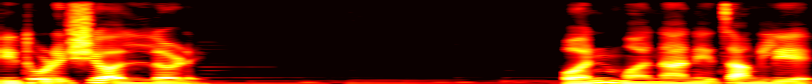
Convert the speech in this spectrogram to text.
ती थोडीशी अल्लड आहे. पण मनाने चांगली आहे.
